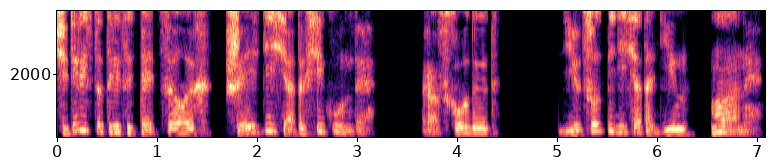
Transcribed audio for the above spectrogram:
435,6 секунды. Расходует 951 маны.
